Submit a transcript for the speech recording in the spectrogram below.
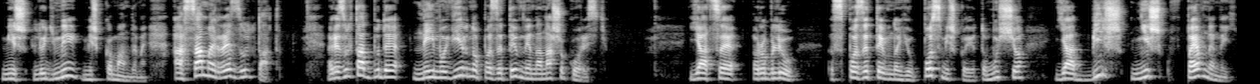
між людьми, між командами, а саме результат. Результат буде неймовірно позитивний на нашу користь. Я це роблю з позитивною посмішкою, тому що я більш ніж впевнений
